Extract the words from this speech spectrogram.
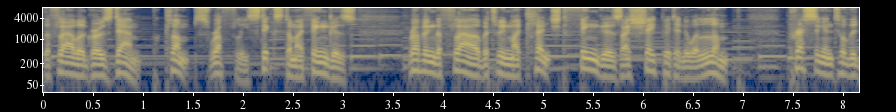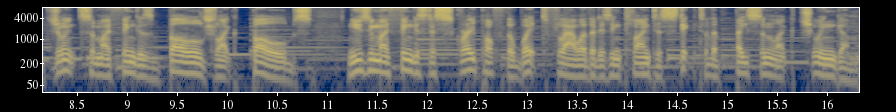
The flour grows damp, clumps roughly, sticks to my fingers. Rubbing the flour between my clenched fingers, I shape it into a lump, pressing until the joints of my fingers bulge like bulbs, using my fingers to scrape off the wet flour that is inclined to stick to the basin like chewing gum.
